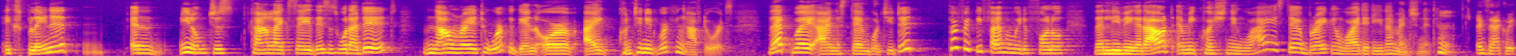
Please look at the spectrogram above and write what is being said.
explain it, and you know just kind of like say this is what i did. Now i'm ready to work again or i continued working afterwards. That way i understand what you did perfectly fine for me to follow than leaving it out and me questioning why is there a break and why did you not mention it? Hmm, exactly.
